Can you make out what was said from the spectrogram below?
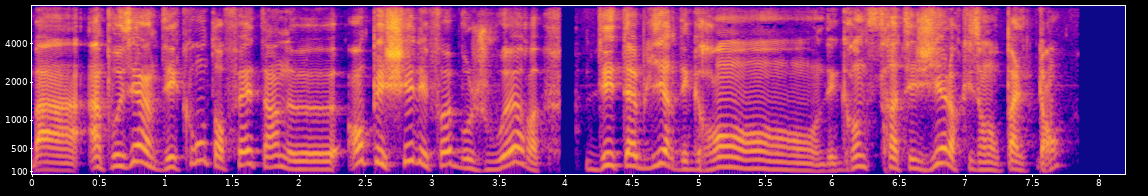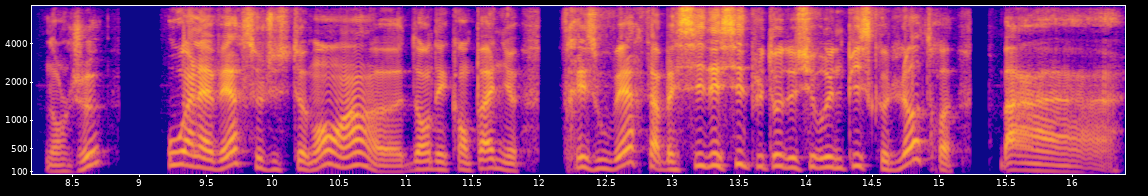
bah, imposer un décompte en fait, ne- empêcher des fois vos joueurs d'établir des, des grandes stratégies alors qu'ils n'en ont pas le temps dans le jeu, ou à l'inverse justement, hein, euh, dans des campagnes très ouvertes, ah, bah, s'ils décident plutôt de suivre une piste que de l'autre, bah,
